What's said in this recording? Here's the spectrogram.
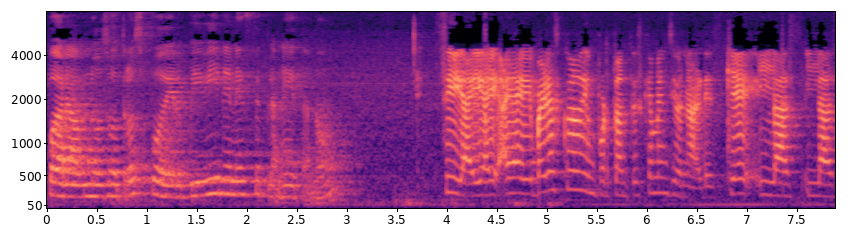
para nosotros poder vivir en este planeta, ¿no? Sí, hay, hay, hay, varias cosas importantes que mencionar. Es que las, las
